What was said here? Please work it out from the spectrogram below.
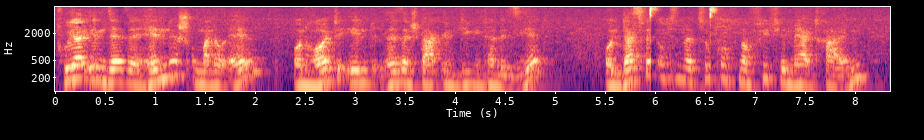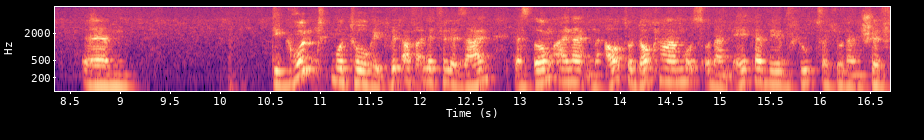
früher eben sehr, sehr händisch und manuell und heute eben sehr, sehr stark digitalisiert. Und das wird uns in der Zukunft noch viel, viel mehr treiben. Die Grundmotorik wird auf alle Fälle sein, dass irgendeiner ein Auto doch haben muss oder ein LKW, ein Flugzeug oder ein Schiff.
